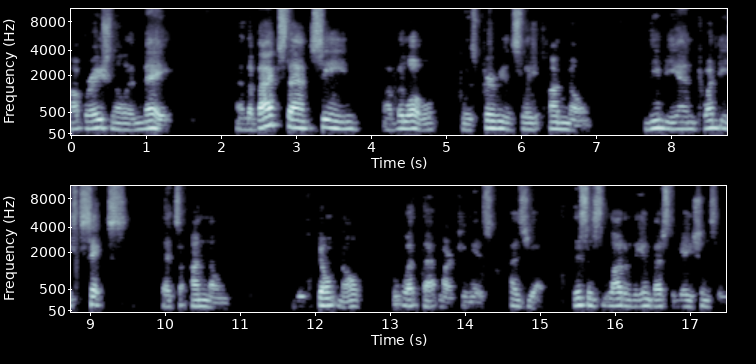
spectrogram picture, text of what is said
operational in May, and the backstamp seen uh, below was previously unknown. DBN 26, that's unknown. We don't know what that marking is as yet. This is a lot of the investigations and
